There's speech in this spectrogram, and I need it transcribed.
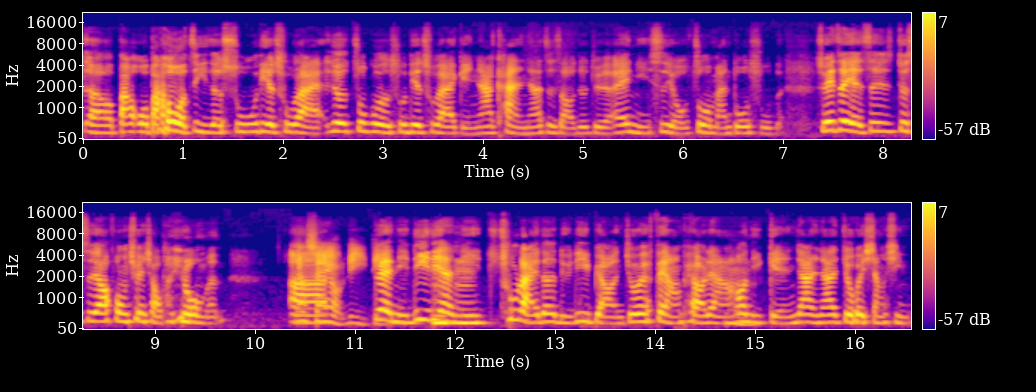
呃，把我把我自己的书列出来，就做过的书列出来给人家看，人家至少就觉得，哎、你是有做蛮多书的。所以这也是就是要奉劝小朋友们，啊、要先有历练，对你历练，嗯你出来的履历表你就会非常漂亮，然后嗯你给人家，人家就会相信你。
